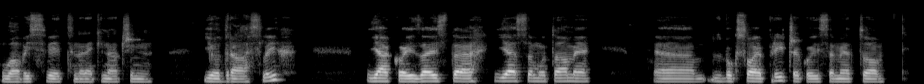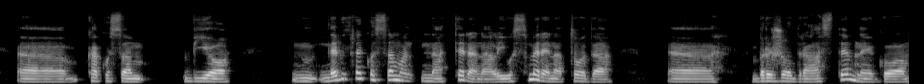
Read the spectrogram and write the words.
u ovaj svet na neki način i odraslih. Ja koji zaista, ja sam u tome e, zbog svoje priče koji sam eto, e, kako sam bio, ne bih rekao samo nateran, ali usmeren na to da e, brže odrastem nego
